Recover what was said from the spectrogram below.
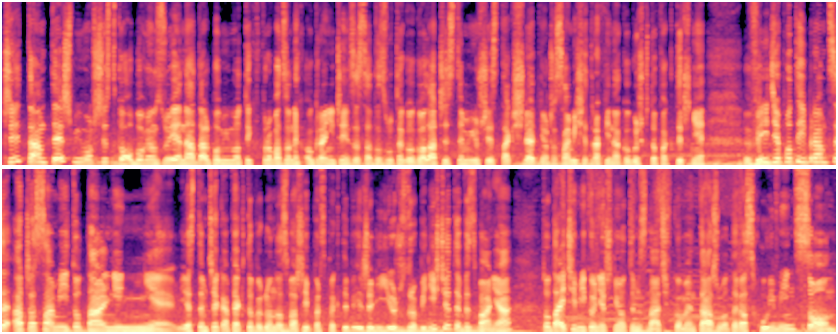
czy tam też mimo wszystko obowiązuje nadal pomimo tych wprowadzonych ograniczeń zasada złotego gola, czy z tym już jest tak średnio? Czasami się trafi na kogoś, kto faktycznie wyjdzie po tej bramce, a czasami totalnie nie. Jestem ciekaw, jak to wygląda z waszej perspektywy. Jeżeli już zrobiliście te wyzwania, to dajcie mi koniecznie o tym znać w komentarzu. A teraz Hui Min Son.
